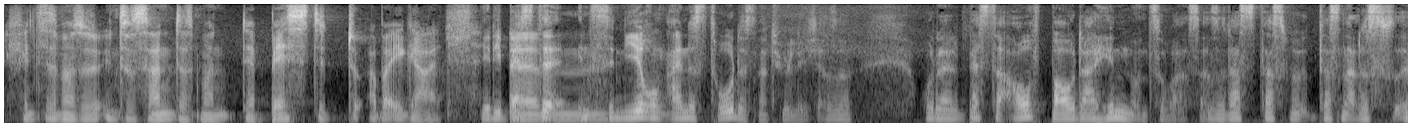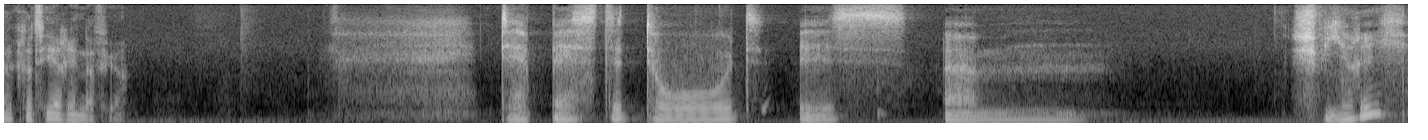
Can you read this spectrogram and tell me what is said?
Ich finde es immer so interessant, dass man der beste, aber egal. Ja, die beste Ähm, Inszenierung eines Todes natürlich. Also, oder der beste Aufbau dahin und sowas. Also das, das, das sind alles äh, Kriterien dafür. Der beste Tod ist ähm, schwierig.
